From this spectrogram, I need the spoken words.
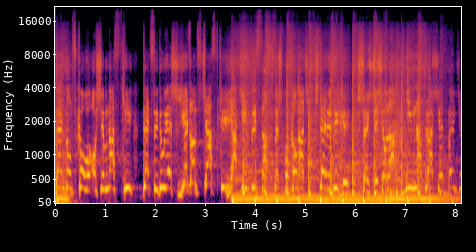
Będąc koło osiemnastki Decydujesz jedząc ciastki. Jaki dystans chcesz pokonać? Cztery dychy, sześć dziesiąta Nim na trasie będzie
